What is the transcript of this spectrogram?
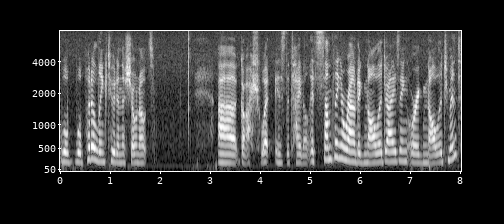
We'll, we'll put a link to it in the show notes uh, gosh, what is the title? It's something around acknowledging or acknowledgement.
